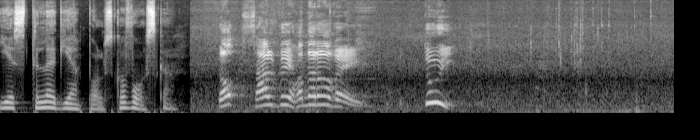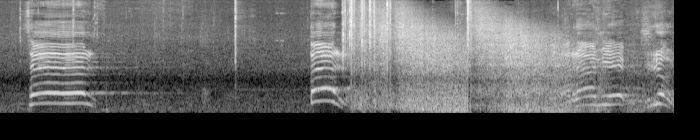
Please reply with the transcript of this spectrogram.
jest Legia Polsko-Włoska. do salwy honorowej. Tuj! Cel! Bel! Ramię, broń!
